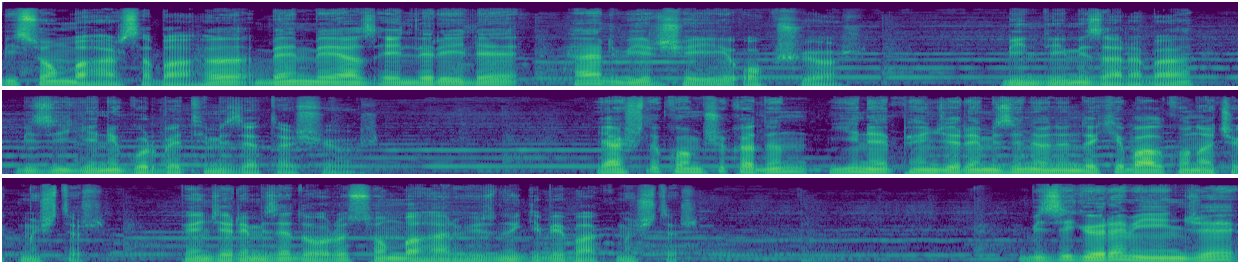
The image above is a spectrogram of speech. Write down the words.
Bir sonbahar sabahı bembeyaz elleriyle her bir şeyi okşuyor. Bindiğimiz araba bizi yeni gurbetimize taşıyor. Yaşlı komşu kadın yine penceremizin önündeki balkona çıkmıştır. Penceremize doğru sonbahar hüznü gibi bakmıştır. Bizi göremeyince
